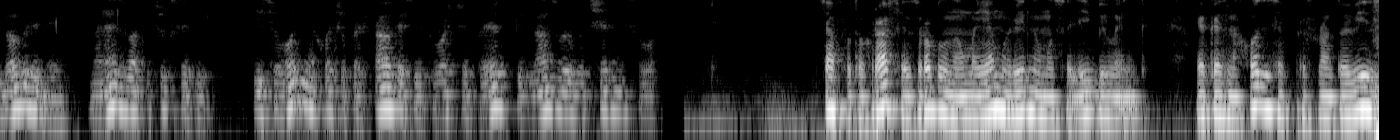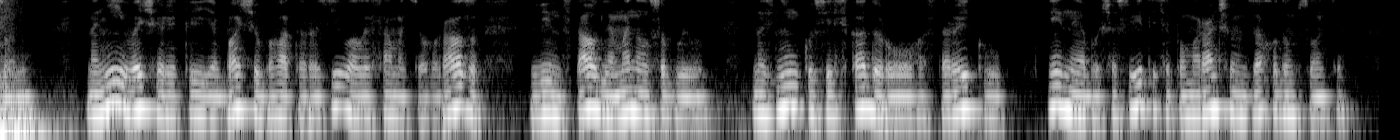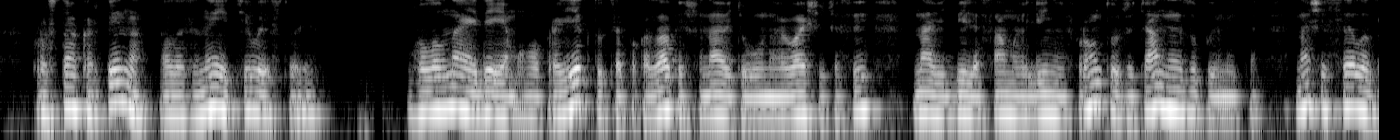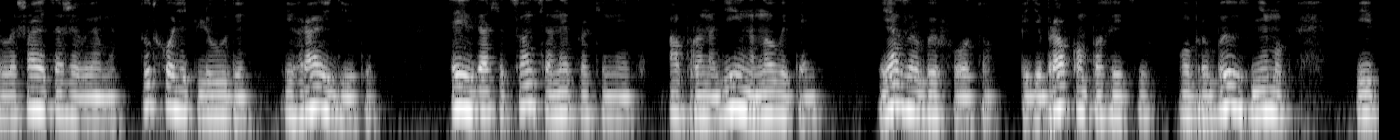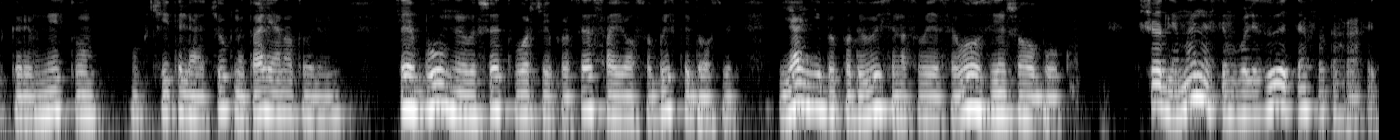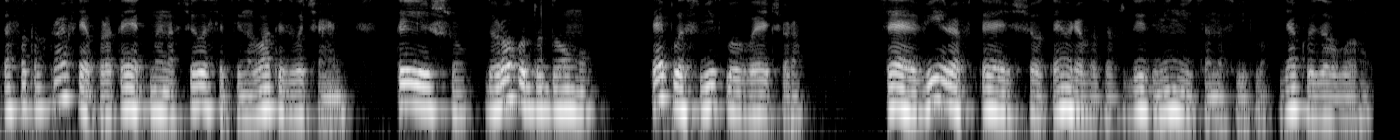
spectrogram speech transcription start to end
Добрий день, мене звати Чук Сергій, і сьогодні я хочу представити свій творчий проєкт під назвою Вечірнє село. Ця фотографія зроблена у моєму рідному селі Біленьке, яке знаходиться в прифронтовій зоні. На ній вечір, який я бачив багато разів, але саме цього разу він став для мене особливим. На знімку сільська дорога, старий клуб і небо, що світиться помаранчевим заходом сонця. Проста картина, але за нею ціла історія. Головна ідея мого проєкту це показати, що навіть у найважчі часи, навіть біля самої лінії фронту, життя не зупиниться. Наші села залишаються живими. Тут ходять люди і грають діти. Цей захід сонця не про кінець, а про надію на новий день. Я зробив фото, підібрав композицію, обробив знімок під керівництвом вчителя Чук Наталії Анатоліївни. Це був не лише творчий процес, а й особистий досвід. Я ніби подивився на своє село з іншого боку. Що для мене символізує ця фотографія? Ця фотографія про те, як ми навчилися цінувати звичайне. Тишу, дорогу додому, тепле світло вечора. Це віра в те, що темрява завжди змінюється на світло. Дякую за увагу.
